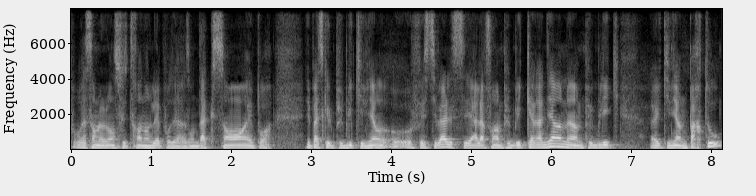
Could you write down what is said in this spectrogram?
vraisemblablement sous-titrés en anglais pour des raisons d'accent et, et parce que le public qui vient au festival, c'est à la fois un public canadien, mais un public euh, qui vient de partout,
